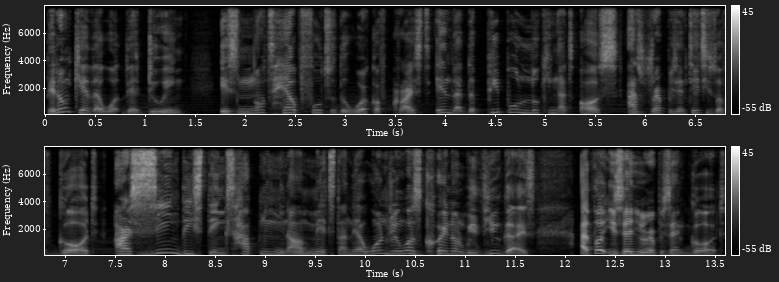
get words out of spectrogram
They don't care that what they're doing is not helpful to the work of Christ, in that the people looking at us as representatives of God are seeing these things happening in our midst and they're wondering what's going on with you guys. I thought you said you represent God.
